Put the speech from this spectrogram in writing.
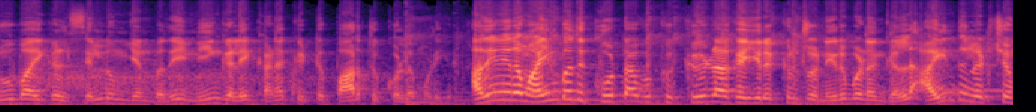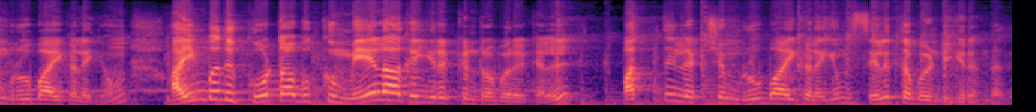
ரூபாய்கள் செல்லும் என்பதை நீங்களே கணக்கிட்டு பார்த்து கொள்ள முடியும். அதே நேரம் ஐம்பது கோட்டாவுக்கு கீழாக இருக்கின்ற நிறுவனங்கள் ஐந்து லட்சம் ரூபாய்களையும் ஐம்பது கோட்டாவுக்கு மேலாக இருக்கின்றவர்கள் பத்து லட்சம் ரூபாய்களையும் செலுத்த வேண்டியிருந்தது.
